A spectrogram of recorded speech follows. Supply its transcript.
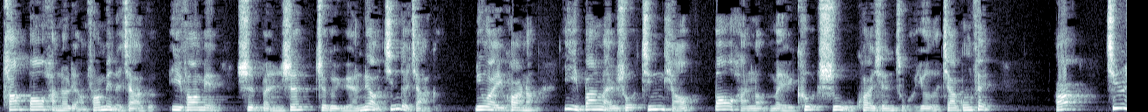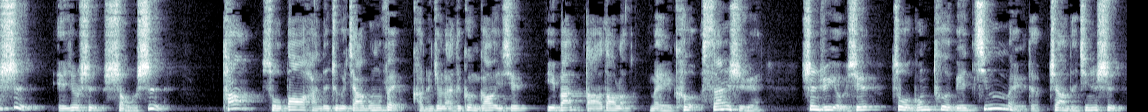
它包含了两方面的价格，一方面是本身这个原料金的价格，另外一块呢，一般来说金条包含了每克十五块钱左右的加工费，而金饰也就是首饰，它所包含的这个加工费可能就来得更高一些，一般达到了每克三十元。甚至有些做工特别精美的这样的金饰，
